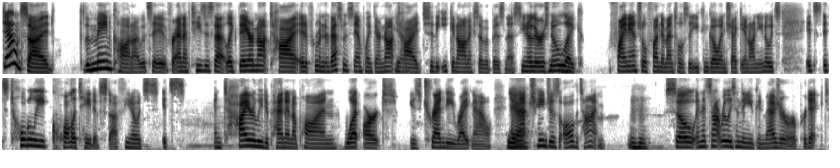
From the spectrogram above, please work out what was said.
downside the main con i would say for nfts is that like they are not tied from an investment standpoint they're not Yeah. tied to the economics of a business you know there is no Mhm. like financial fundamentals that you can go and check in on you know it's it's it's totally qualitative stuff you know it's it's entirely dependent upon what art is trendy right now and that changes all the time Mhm. so, and it's not really something you can measure or predict.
